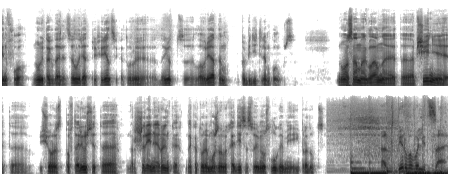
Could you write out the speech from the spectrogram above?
Инфо, ну и так далее. Целый ряд преференций, которые дает э, лауреатам, победителям конкурса. Ну, а самое главное – это общение, это, еще раз повторюсь, это расширение рынка, на который можно выходить со своими услугами и продукцией. От первого лица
